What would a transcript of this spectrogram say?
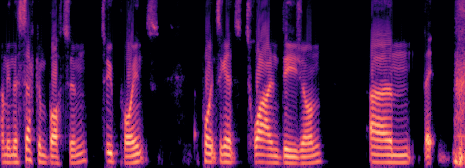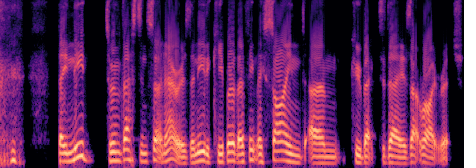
I mean, the second bottom, two points points against Troyes and Dijon. Um, they they need to invest in certain areas. They need a keeper. I think they signed um, Koubek today. Is that right, Rich?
